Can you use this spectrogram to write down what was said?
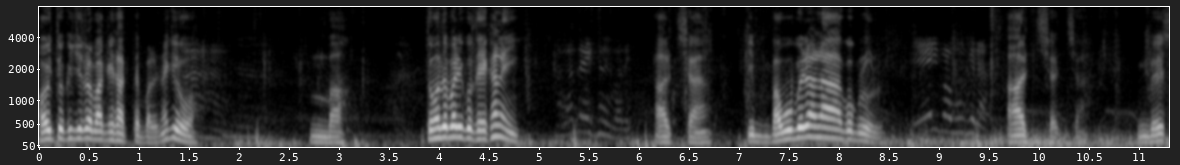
হয়তো কিছুটা বাকি থাকতে পারে, নাকি ও? বাহ। তোমাদের বাড়ি কোথায়? এখানেই? আচ্ছা। কি বাবু বেড়া না গোগরুল? আচ্ছা আচ্ছা। বেশ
